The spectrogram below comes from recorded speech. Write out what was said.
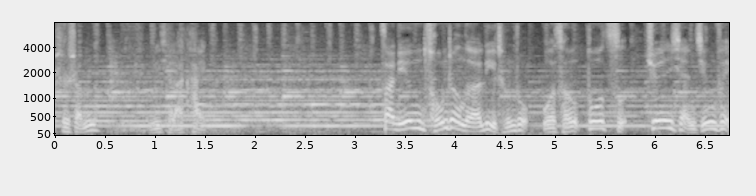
是什么呢？我们一起来看一看。在您从政的历程中，我曾多次捐献经费。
